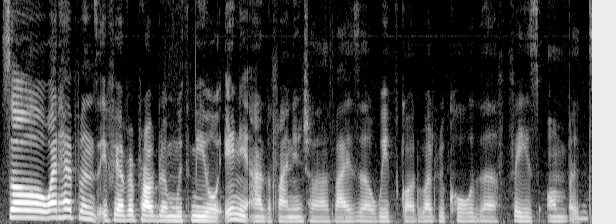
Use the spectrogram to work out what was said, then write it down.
So what happens if you have a problem with me or any other financial advisor? We've got what we call the FAIS Ombud.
